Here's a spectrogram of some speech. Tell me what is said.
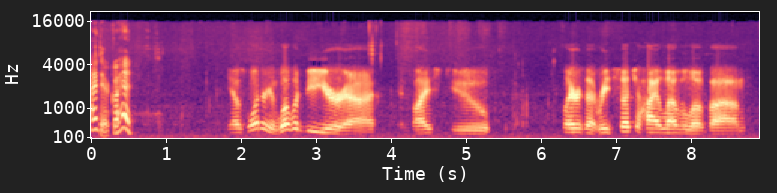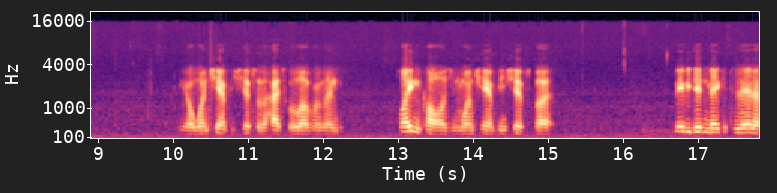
Hi there. Go ahead. Yeah, I was wondering what would be your uh, advice to players that reach such a high level of, um, you know, won championships at the high school level and then played in college and won championships, but maybe didn't make it to the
